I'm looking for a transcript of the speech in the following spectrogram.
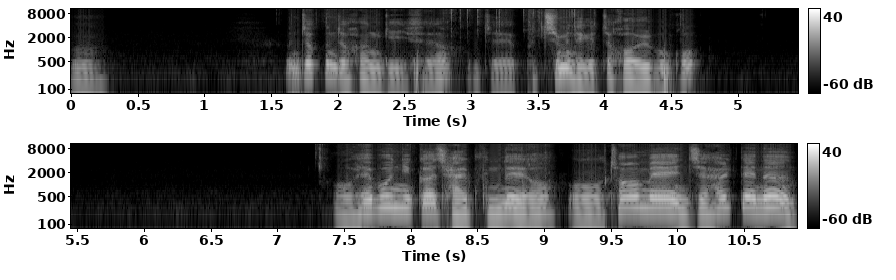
음, 끈적끈적한 게 있어요. 이제 붙이면 되겠죠? 거울 보고. 어, 해보니까 잘 붙네요. 어, 처음에 이제 할 때는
